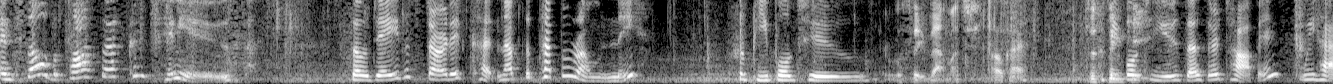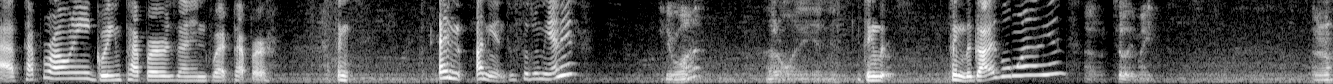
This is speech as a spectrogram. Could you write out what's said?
And so the process continues. So Dave has started cutting up the pepperoni for people to We'll save that much. okay Just in people case. to use as their toppings. We have pepperoni, green peppers, and red pepper. I think, and onions. We're still doing the onion. If you want? I don't want any onions. It's think gross. think the guys will want onions. I don't know. Tilly might. I don't know.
